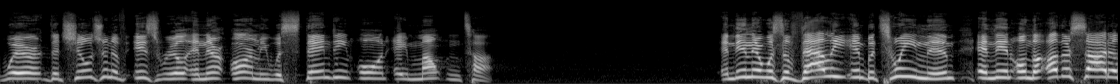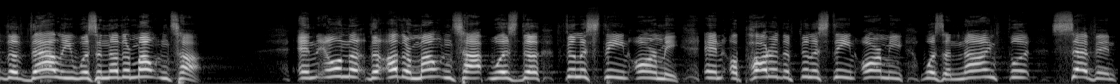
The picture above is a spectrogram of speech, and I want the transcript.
where the children of Israel and their army was standing on a mountaintop. And then there was a valley in between them, and then on the other side of the valley was another mountaintop. And on the, the other mountaintop was the Philistine army. And a part of the Philistine army was a nine foot seven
